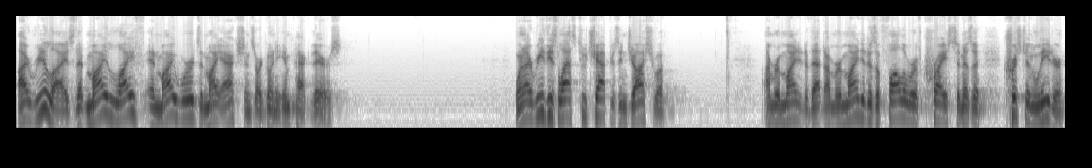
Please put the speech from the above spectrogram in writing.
I realize that my life and my words and my actions are going to impact theirs. When I read these last two chapters in Joshua, I'm reminded of that. I'm reminded as a follower of Christ and as a Christian leader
